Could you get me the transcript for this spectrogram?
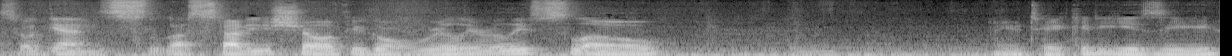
So again, studies show if you go really, really slow and you take it easy,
